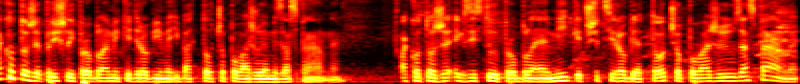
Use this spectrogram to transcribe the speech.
Ako to, že prišli problémy, keď robíme iba to, čo považujeme za správne? Ako to, že existujú problémy, keď všetci robia to, čo považujú za správne?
